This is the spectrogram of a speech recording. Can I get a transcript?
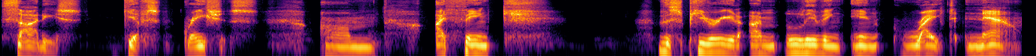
siddhis, gifts, gracious. Um, I think this period I'm living in right now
